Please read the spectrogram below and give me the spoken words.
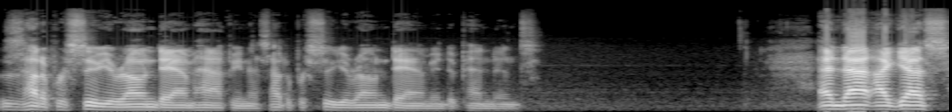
This is how to pursue your own damn happiness, how to pursue your own damn independence. And that, I guess,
